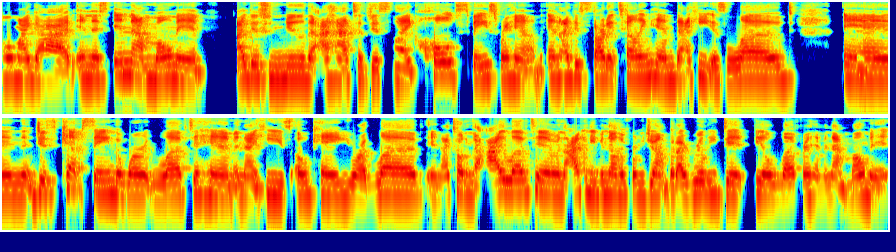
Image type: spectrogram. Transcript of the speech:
oh my God. And this, in that moment, I just knew that I had to just like hold space for him. And I just started telling him that he is loved and just kept saying the word love to him and that he's okay, you are loved. And I told him that I loved him and I didn't even know him from jump, but I really did feel love for him in that moment.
